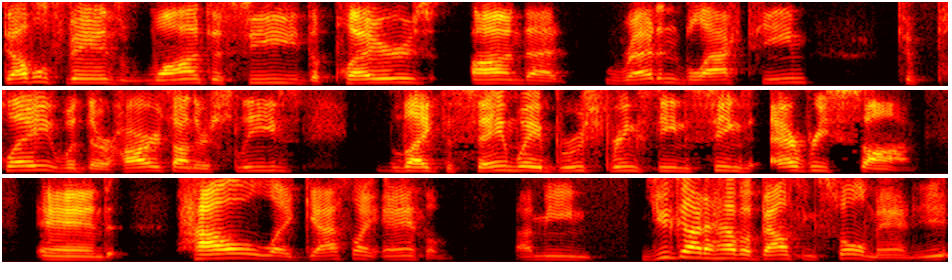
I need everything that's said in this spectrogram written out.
Devils fans want to see the players on that red and black team to play with their hearts on their sleeves, like the same way Bruce Springsteen sings every song and how like Gaslight Anthem. I mean, you got to have a bouncing soul, man. You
